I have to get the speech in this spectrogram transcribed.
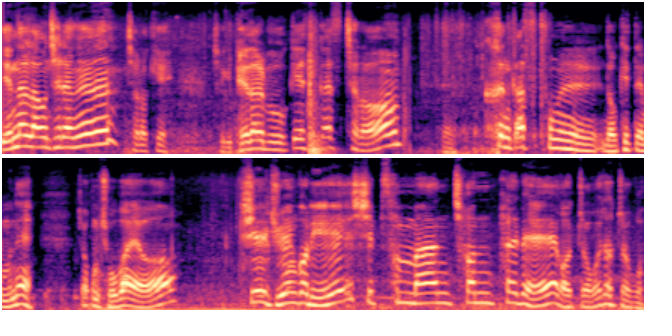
옛날 나온 차량은 저렇게 저기 배달부 가스, 가스처럼 예, 큰 가스통을 넣기 때문에 조금 좁아요. 실 주행거리 13만 1800 어쩌고 저쩌고.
